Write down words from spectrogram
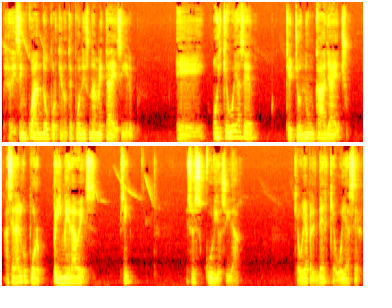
pero de vez en cuando, porque no te pones una meta de decir, eh, hoy qué voy a hacer que yo nunca haya hecho? Hacer algo por primera vez. ¿Sí? Eso es curiosidad. ¿Qué voy a aprender? ¿Qué voy a hacer?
